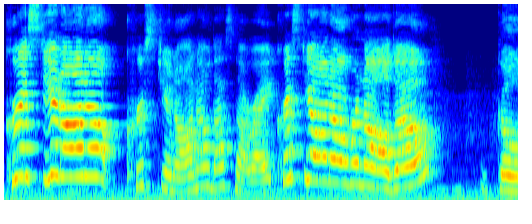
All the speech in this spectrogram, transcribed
Cristiano, Cristiano, that's not right. Cristiano Ronaldo. Go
